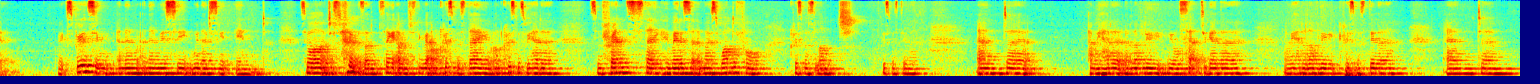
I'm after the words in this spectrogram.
Uh, we're experiencing, and then and then we're seeing, we're noticing it end. So I just, as I'm saying it, I'm just thinking about on Christmas Day. On Christmas, we had a, some friends staying who made us a, most wonderful Christmas lunch, Christmas dinner, and uh, and we had a, a, lovely. We all sat together, and we had a lovely Christmas dinner, and. Um,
